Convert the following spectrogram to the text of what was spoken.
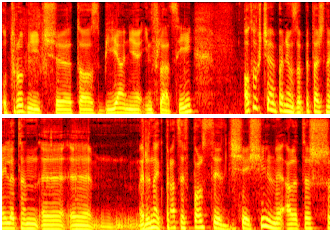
utrudnić to zbijanie inflacji. O to chciałem panią zapytać, na ile ten y, y, rynek pracy w Polsce jest dzisiaj silny, ale też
